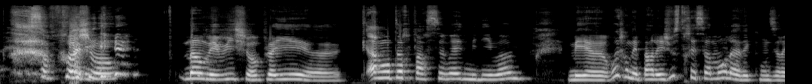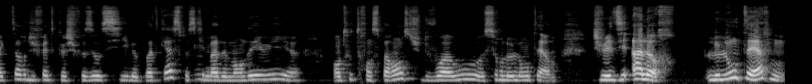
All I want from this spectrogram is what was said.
So Franchement. Non, mais oui, je suis employée euh, 40 heures par semaine minimum. Mais euh, moi, j'en ai parlé juste récemment là avec mon directeur du fait que je faisais aussi le podcast parce qu'il mm. m'a demandé, oui, euh, en toute transparence, tu te vois où euh, sur le long terme? Je lui ai dit, alors, le long terme,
